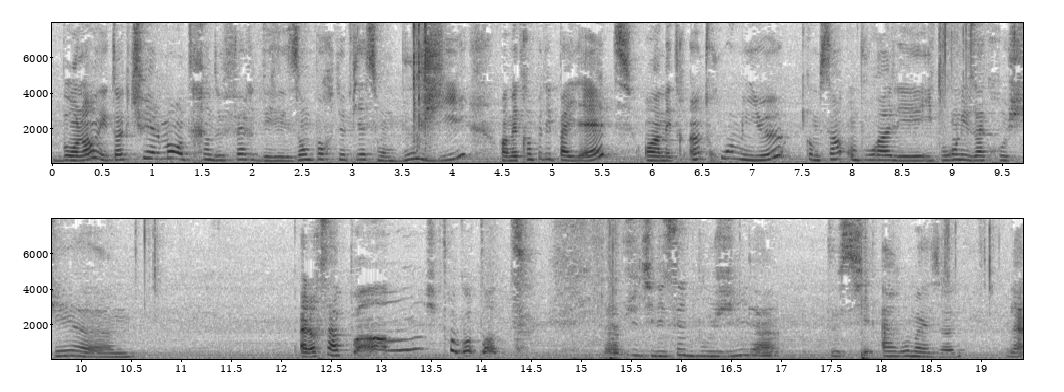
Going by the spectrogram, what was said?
Bon là on est actuellement en train de faire des emporte-pièces en bougie. On va mettre un peu des paillettes. On va mettre un trou au milieu. Comme ça on pourra les, ils pourront les accrocher. Euh... Alors ça peint. Je suis trop contente. J'utilise cette bougie là de chez Aromazone. Là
